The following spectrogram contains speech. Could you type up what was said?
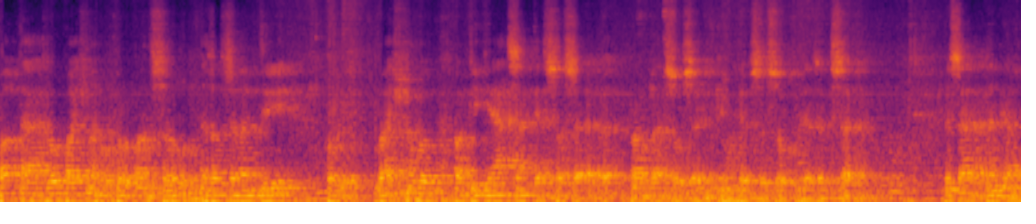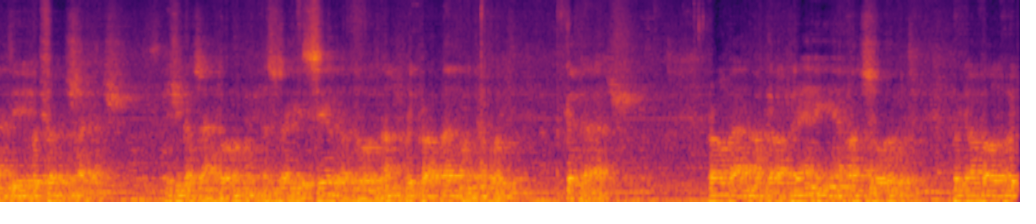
baktákról, vajsnavokról van szó, ez azt jelenti, hogy vajsnavok, akik játszák ezt a szerepet. Prabhupád szó szerint kimondja ezt a szót, hogy ez egy szerep. De szerep nem jelenti, hogy fölösleges. És igazából ez az egész célja a dolognak, hogy Prabhupád mondja, hogy köteles. Prabhupádnak a reménye az volt, hogy abban, hogy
